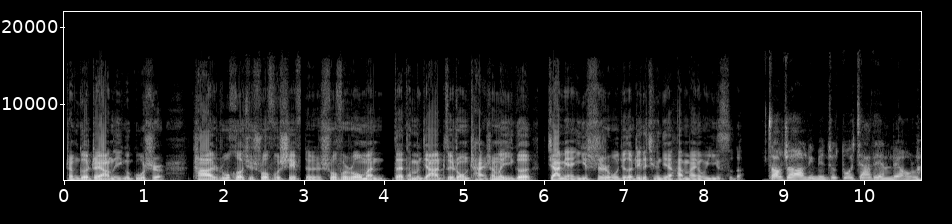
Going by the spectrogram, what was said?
整个这样的一个故事，他如何去说服 Shift，说服 Roman，在他们家最终产生了一个加冕仪式。我觉得这个情节还蛮有意思的。早知道里面就多加点料了。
